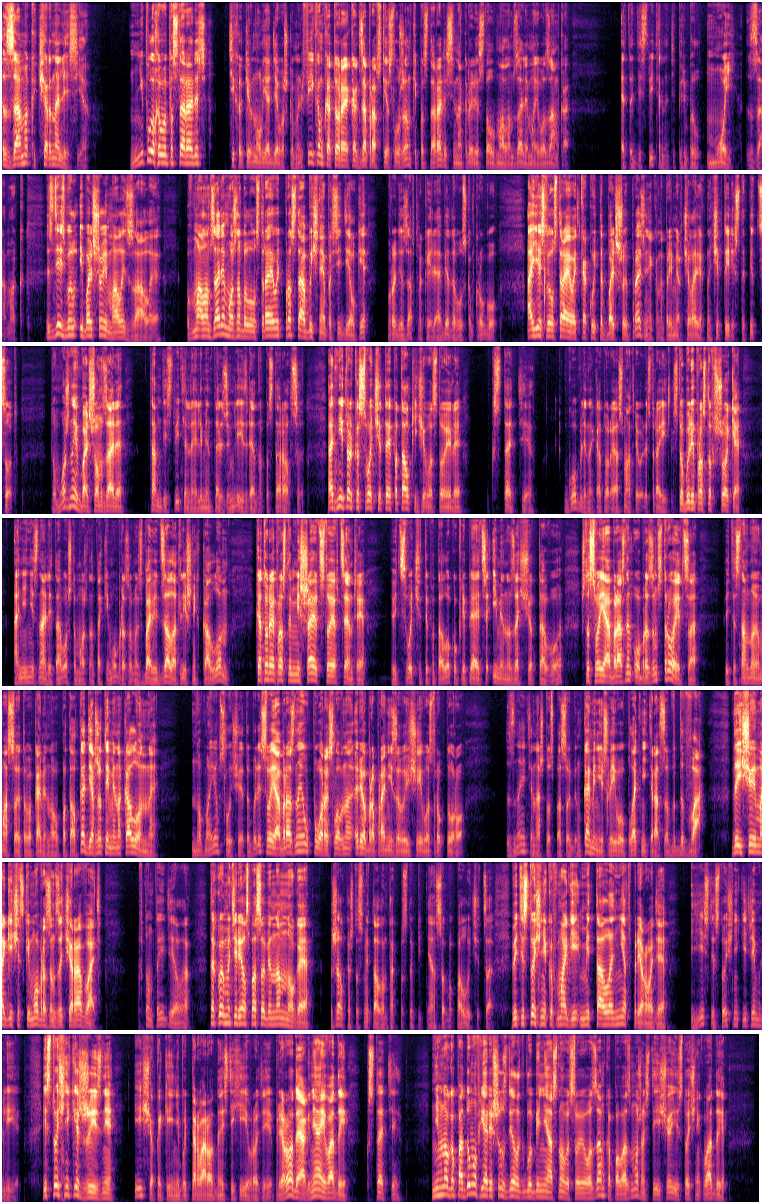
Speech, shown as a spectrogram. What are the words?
Замок Чернолесья. «Неплохо вы постарались», — тихо кивнул я девушкам-эльфийкам, которые, как заправские служанки, постарались и накрыли стол в малом зале моего замка. Это действительно теперь был мой замок. Здесь был и большой, и малый залы. В малом зале можно было устраивать просто обычные посиделки, вроде завтрака или обеда в узком кругу. А если устраивать какой-то большой праздник, например, человек на 400-500, то можно и в большом зале. Там действительно элементаль земли изрядно постарался. Одни только сводчатые потолки чего стоили. Кстати, гоблины, которые осматривали строительство, были просто в шоке. Они не знали того, что можно таким образом избавить зал от лишних колонн, которые просто мешают, стоя в центре — ведь сводчатый потолок укрепляется именно за счет того, что своеобразным образом строится. Ведь основную массу этого каменного потолка держат именно колонны. Но в моем случае это были своеобразные упоры, словно ребра, пронизывающие его структуру. Знаете, на что способен камень, если его уплотнить раза в два? Да еще и магическим образом зачаровать. В том-то и дело. Такой материал способен на многое. Жалко, что с металлом так поступить не особо получится. Ведь источников магии металла нет в природе. Есть источники земли, источники жизни и еще какие-нибудь первородные стихии вроде природы, огня и воды. Кстати, немного подумав, я решил сделать в глубине основы своего замка по возможности еще и источник воды.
